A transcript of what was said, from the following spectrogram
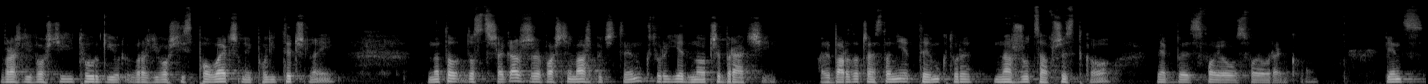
wrażliwości liturgii, wrażliwości społecznej, politycznej, no to dostrzegasz, że właśnie masz być tym, który jednoczy braci, ale bardzo często nie tym, który narzuca wszystko jakby swoją, swoją ręką. Więc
